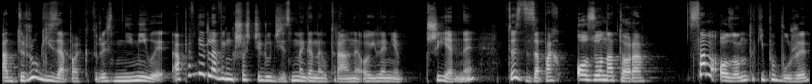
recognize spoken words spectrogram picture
A drugi zapach, który jest niemiły, a pewnie dla większości ludzi jest mega neutralny, o ile nie przyjemny, to jest zapach ozonatora. Sam ozon, taki po burzy,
